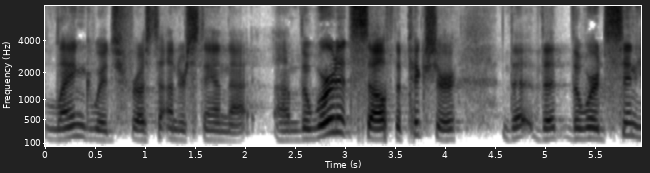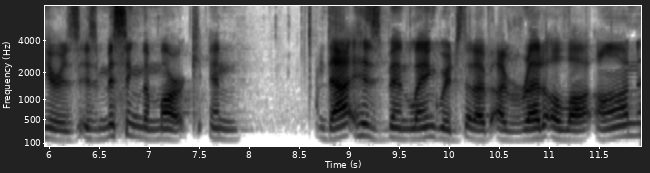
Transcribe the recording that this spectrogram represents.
language for us to understand that. Um, the word itself, the picture, the, the, the word sin here is, is missing the mark. And that has been language that I've, I've read a lot on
